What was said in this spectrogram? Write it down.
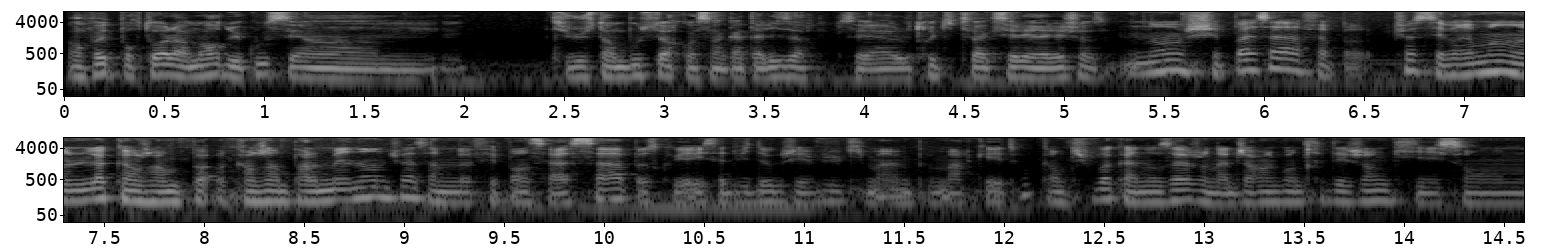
En fait, pour toi, la mort, du coup, c'est un. C'est juste un booster, quoi, c'est un catalyseur. C'est euh, le truc qui te fait accélérer les choses. Non, je sais pas ça. Enfin, tu vois, c'est vraiment là quand j'en par- quand j'en parle maintenant, tu vois, ça me fait penser à ça parce qu'il y a eu cette vidéo que j'ai vue qui m'a un peu marqué et tout. Quand tu vois qu'à nos âges, on a déjà rencontré des gens qui sont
